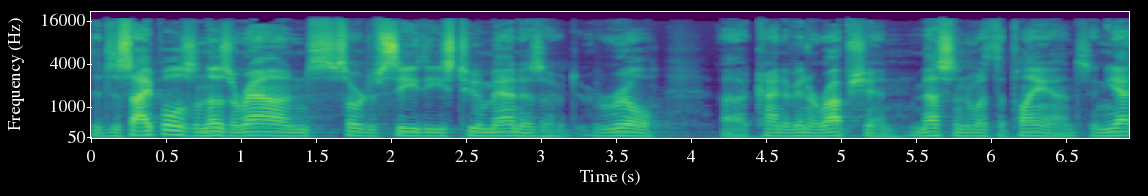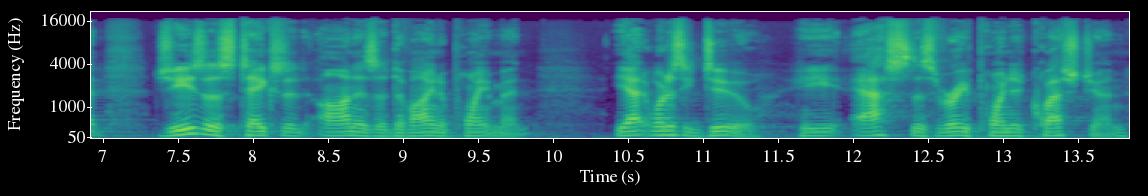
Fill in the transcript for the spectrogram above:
the disciples and those around sort of see these two men as a real uh, kind of interruption, messing with the plans. And yet, Jesus takes it on as a divine appointment. Yet, what does he do? He asks this very pointed question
